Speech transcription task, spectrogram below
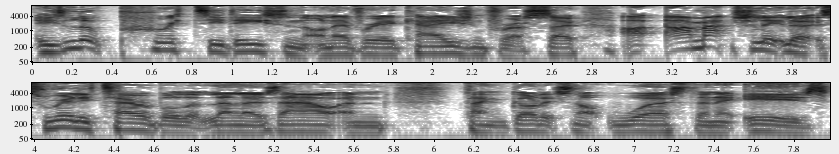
he's looked pretty decent on every occasion for us. So I, I'm actually look. It's really terrible that Leno's out, and thank God it's not worse than it is.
